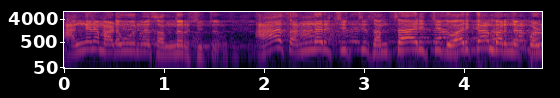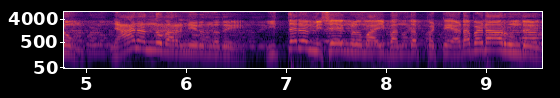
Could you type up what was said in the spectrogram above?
അങ്ങനെ മടവൂരിനെ സന്ദർശിച്ചു. ആ സന്ദർശിച്ച് സംസാരിച്ച് ദ്വാരിക്കാൻ പറഞ്ഞപ്പോഴും ഞാൻ അന്ന് പറഞ്ഞിരുന്നത് ഇത്തരം വിഷയങ്ങളുമായി ബന്ധപ്പെട്ട് ഇടപെടാറുണ്ട്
